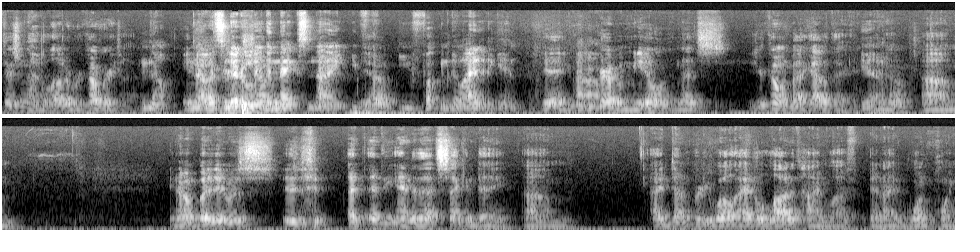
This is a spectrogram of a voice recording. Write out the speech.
there's not a lot of recovery time. No. You no, it's literally the next night. You, Yeah. you fucking go at it again. Yeah, you, you Um, grab a meal and that's you're going back out there. Yeah. You know, um, you know, but it was it, at, at the end of that second day. Um, I had done pretty well. I had a lot of time left, and I had one point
